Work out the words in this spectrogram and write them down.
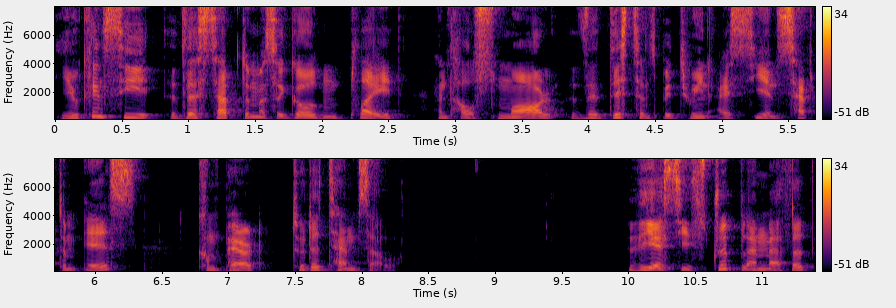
You can see the septum as a golden plate and how small the distance between IC and septum is compared to the TEM cell. The IC stripline method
